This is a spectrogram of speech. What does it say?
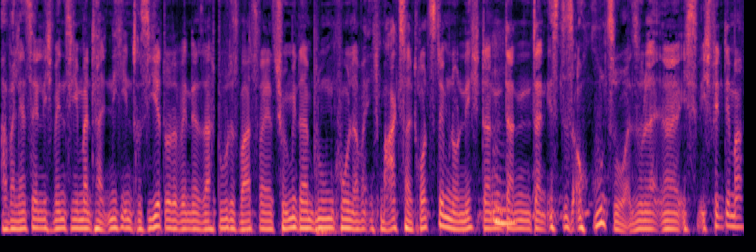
Aber letztendlich, wenn es jemand halt nicht interessiert oder wenn der sagt, du, das war zwar jetzt schön mit deinem Blumenkohl, aber ich mag's halt trotzdem noch nicht, dann, mhm. dann, dann ist es auch gut so. Also äh, ich, ich finde immer,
